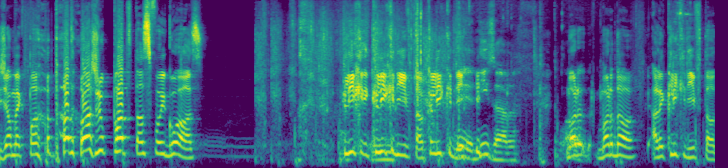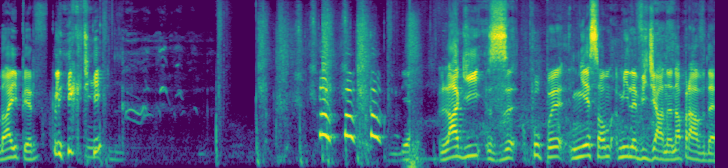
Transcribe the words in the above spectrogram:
ziomek po podłożył pod to swój głos. Kliknij, kliknij w to, Ty, kliknij. diesel. Wow. Mor mordo, ale kliknij w to najpierw, kliknij. Bie- Lagi z pupy nie są mile widziane, naprawdę.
